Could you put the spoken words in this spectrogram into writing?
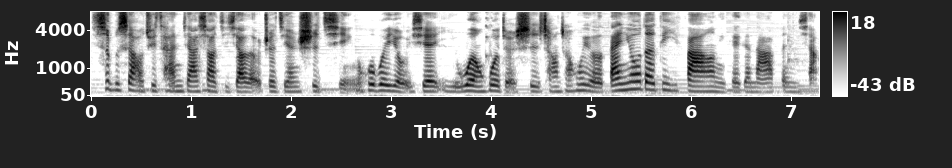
是不是要去参加校际交流这件事情，会不会有一些疑问，或者是常常会有担忧的地方？你可以跟大家分享。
